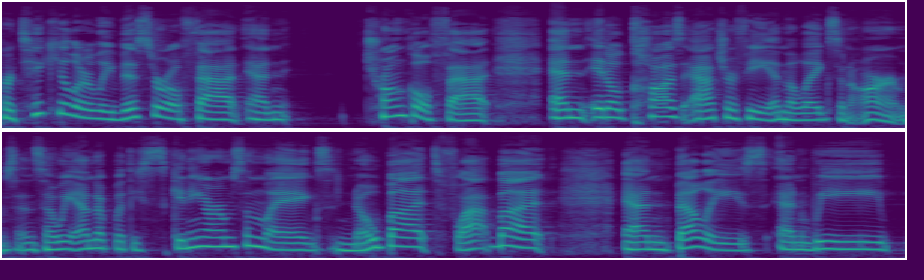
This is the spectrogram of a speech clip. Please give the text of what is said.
particularly visceral fat and truncal fat and it'll cause atrophy in the legs and arms. And so we end up with these skinny arms and legs, no butt, flat butt and bellies. And we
